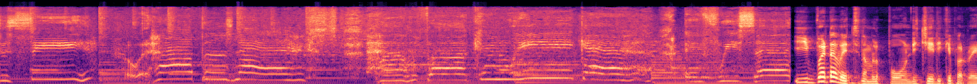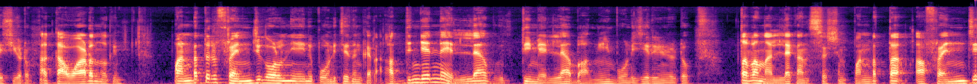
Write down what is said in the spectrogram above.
To see what happens next. How far can we get if we said ഇവിടെ വെച്ച് നമ്മൾ പോണ്ടിച്ചേരിക്ക് പ്രവേശിക്കണം ആ കവാടം നോക്കി. പണ്ടത്തെ ഒരു ഫ്രഞ്ച് കോളനി അതിന് പോണ്ടിച്ചേരി നിൽക്കണം അതിന്റെ തന്നെ എല്ലാ വൃത്തിയും എല്ലാ ഭംഗിയും പോണ്ടിച്ചേരി കേട്ടോ. അത്ര നല്ല കൺസ്ട്രക്ഷൻ പണ്ടത്തെ ആ ഫ്രഞ്ച്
